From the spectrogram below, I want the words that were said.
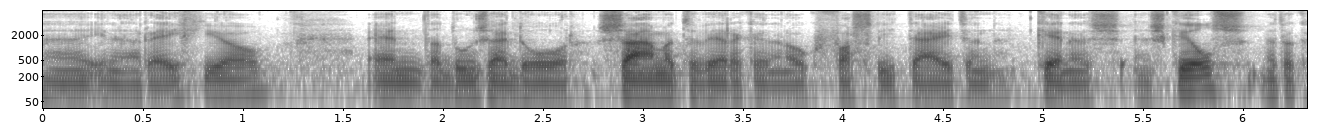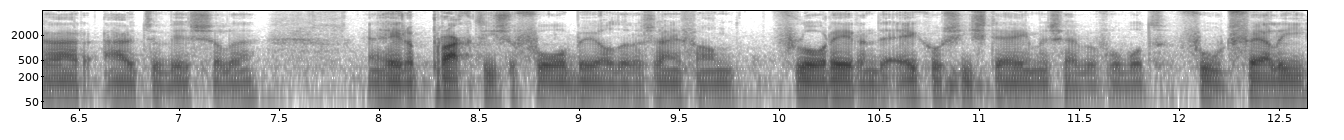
uh, in een regio. En dat doen zij door samen te werken en ook faciliteiten, kennis en skills met elkaar uit te wisselen. En hele praktische voorbeelden zijn van florerende ecosystemen. Ze hebben bijvoorbeeld Food Valley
